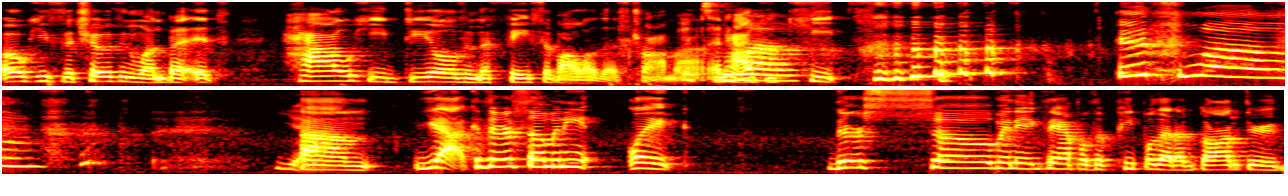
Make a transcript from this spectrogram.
oh he's the chosen one, but it's how he deals in the face of all of this trauma It's and how he keeps. it's love. Yeah. Um, yeah, because there are so many like there's so many examples of people that have gone through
